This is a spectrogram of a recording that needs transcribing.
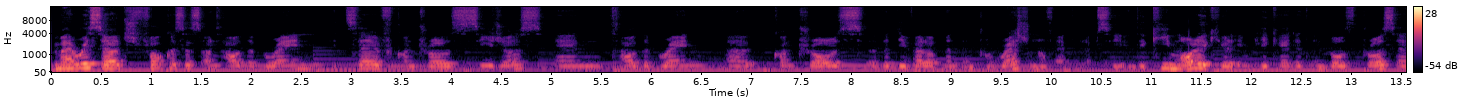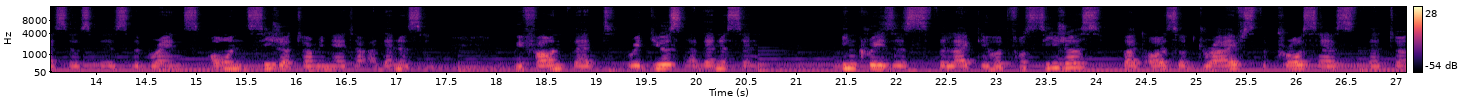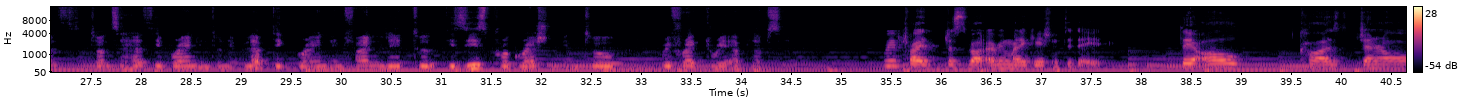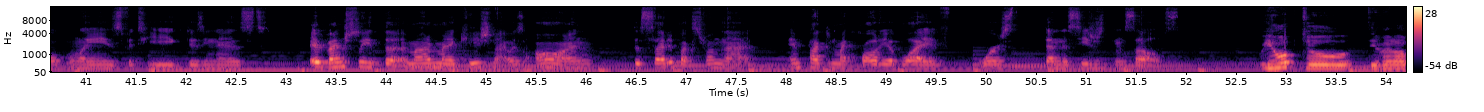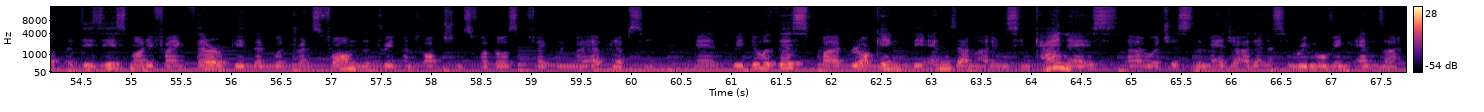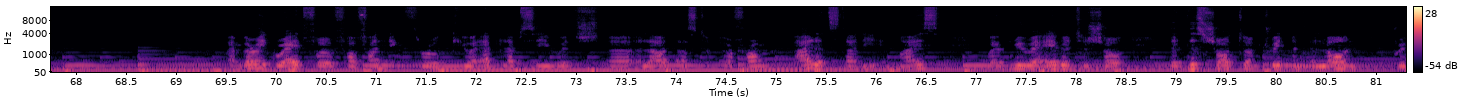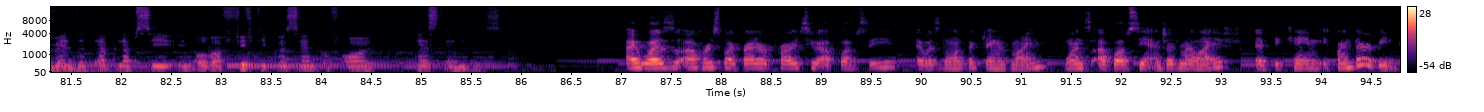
My research focuses on how the brain itself controls seizures and how the brain uh, controls the development and progression of epilepsy. The key molecule implicated in both processes is the brain's own seizure terminator, adenosine. We found that reduced adenosine increases the likelihood for seizures, but also drives the process that turns, turns a healthy brain into an epileptic brain and finally to disease progression into refractory epilepsy. We've tried just about every medication to date. They all cause general malaise, fatigue, dizziness. Eventually, the amount of medication I was on, the side effects from that impacted my quality of life worse than the seizures themselves. We hope to develop a disease modifying therapy that would transform the treatment options for those affected by epilepsy. And we do this by blocking the enzyme adenosine kinase, uh, which is the major adenosine removing enzyme. Very grateful for funding through Cure Epilepsy, which uh, allowed us to perform a pilot study in mice where we were able to show that this short term treatment alone prevented epilepsy in over 50% of all test animals. I was a horseback rider prior to epilepsy. It was an Olympic dream of mine. Once epilepsy entered my life, it became equine therapy.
